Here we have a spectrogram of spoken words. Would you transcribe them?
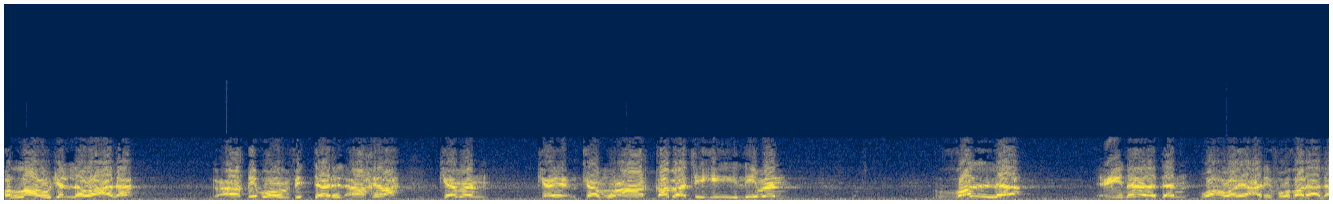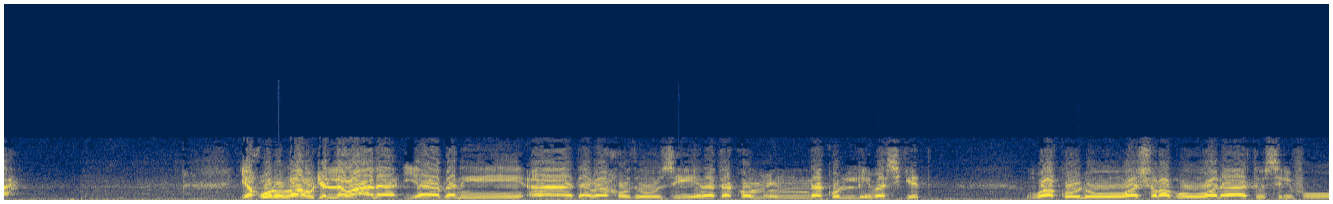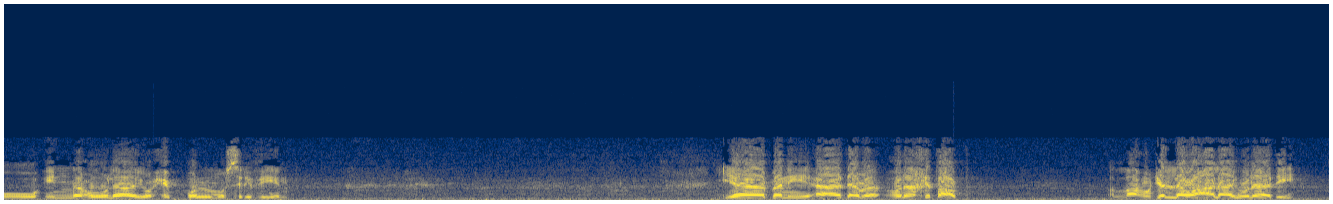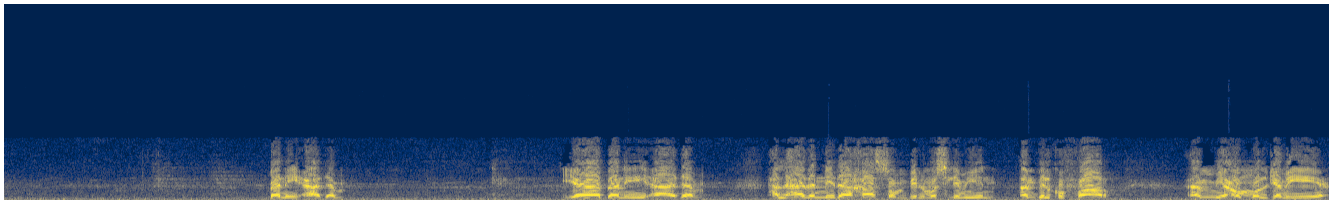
فالله جل وعلا يعاقبهم في الدار الآخرة كمن كمعاقبته لمن ضل عنادا وهو يعرف ضلاله. يقول الله جل وعلا يا بني آدم خذوا زينتكم عند كل مسجد وكلوا واشربوا ولا تسرفوا إنه لا يحب المسرفين. يا بني آدم هنا خطاب. الله جل وعلا ينادي بني آدم. يا بني آدم هل هذا النداء خاص بالمسلمين أم بالكفار أم يعم الجميع؟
